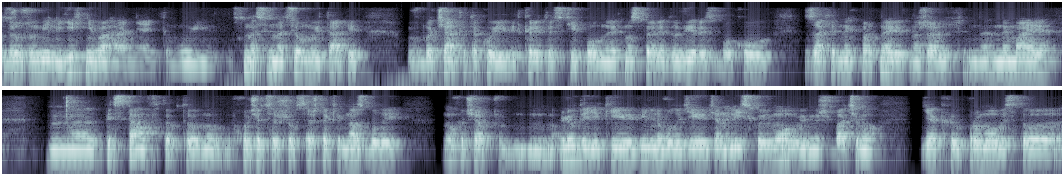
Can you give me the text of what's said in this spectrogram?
зрозумілі їхні вагання, і тому і на, на цьому етапі вбачати такої відкритості, повної атмосфери довіри з боку західних партнерів, на жаль, не- немає е, підстав. Тобто, ну хочеться, щоб все ж таки в нас були ну, хоча б люди, які вільно володіють англійською мовою, ми ж бачимо, як промовисто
